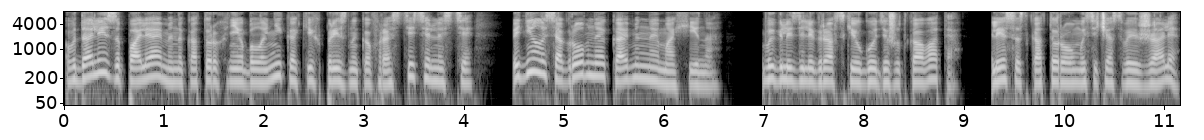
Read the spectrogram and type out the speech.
Вдали, за полями, на которых не было никаких признаков растительности, виднелась огромная каменная махина. Выглядели графские угодья жутковато. Лес, из которого мы сейчас выезжали,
